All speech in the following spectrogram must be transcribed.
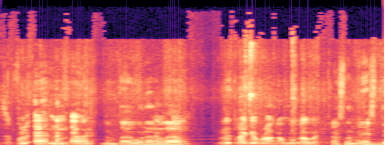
10 eh 6 tahun. enam tahunan 6 lah tahun. Lu terakhir pulang kampung kapan? kelas 6 SD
